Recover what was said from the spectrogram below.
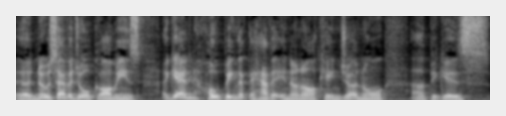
Uh, no Savage Orc armies. Again, hoping that they have it in an Arcane Journal uh, because,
